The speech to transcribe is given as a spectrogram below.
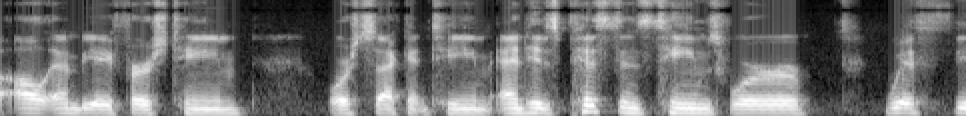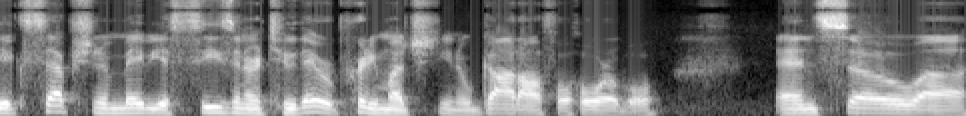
all NBA first team or second team, and his Pistons teams were, with the exception of maybe a season or two, they were pretty much you know god awful horrible. And so uh,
